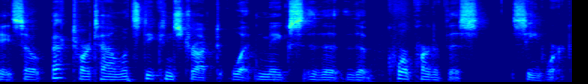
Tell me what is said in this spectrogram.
Okay, so back to our town, let's deconstruct what makes the, the core part of this scene work.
